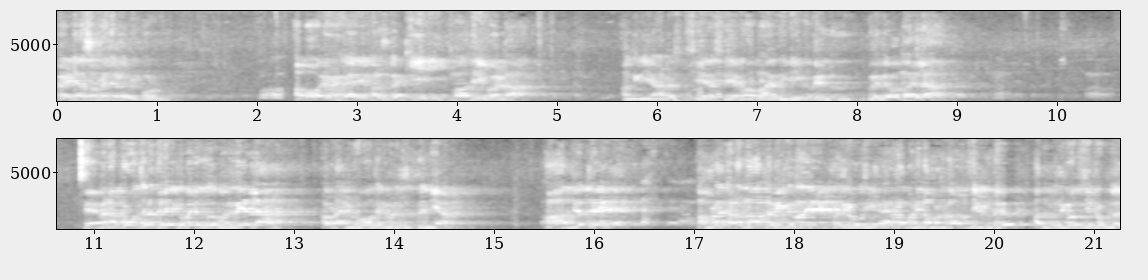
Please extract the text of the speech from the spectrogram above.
കഴിഞ്ഞ അസംബ്ലി തെരഞ്ഞെടുപ്പിൽ പോലും അപ്പൊ അവരൊരു കാര്യം മനസ്സിലാക്കി ഇനി ഇമാതിരി വേണ്ട. അങ്ങനെയാണ് സേവാ ഭാരതിയിലേക്ക് വരുന്നത്. വെറുതെ ഒന്നല്ല സേവന പ്രവർത്തനത്തിലേക്ക് വരുന്നത് വെറുതെയല്ല. അവരുടെ അനുഭവത്തിന് വെളിച്ചത്തിൽ തന്നെയാണ്. ആദ്യത്തെ നമ്മളെ കടന്നാക്രമിക്കുന്നതിനെ പ്രതിരോധിക്കാനുള്ള പണി നമ്മൾ നടത്തിയിട്ടുണ്ട്. അത് പ്രതിരോധിച്ചിട്ടുണ്ട്.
